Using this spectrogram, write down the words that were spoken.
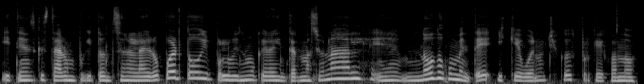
y tienes que estar un poquito antes en el aeropuerto y por lo mismo que era internacional, em, no documenté y qué bueno chicos, porque cuando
